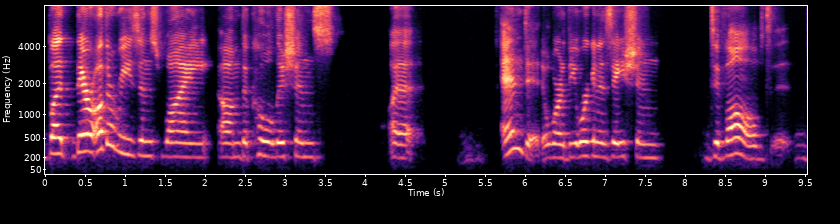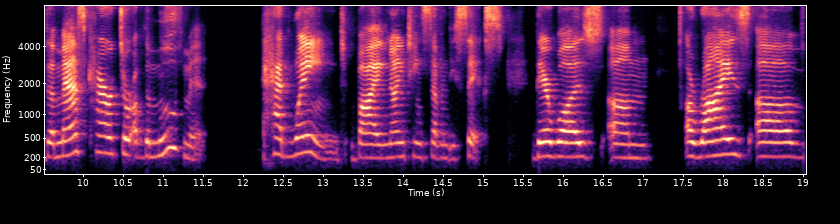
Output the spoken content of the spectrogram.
But there are other reasons why um, the coalitions uh, ended or the organization devolved. The mass character of the movement had waned by 1976. There was um, a rise of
